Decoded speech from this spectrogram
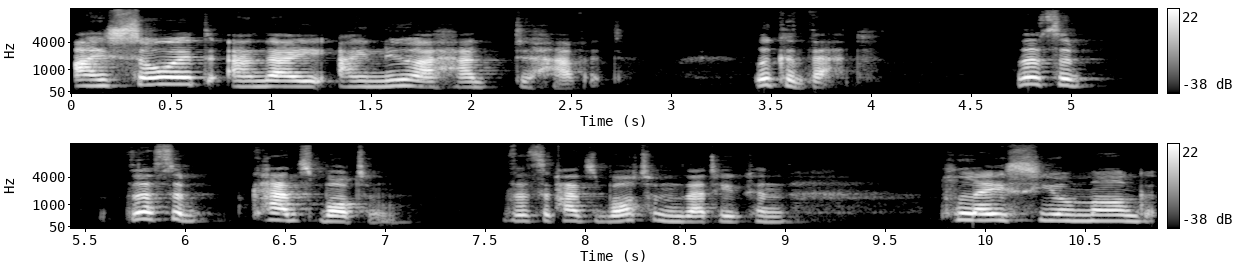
I saw it and I, I knew I had to have it. Look at that. That's a that's a cat's bottom. That's a cat's bottom that you can place your mug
